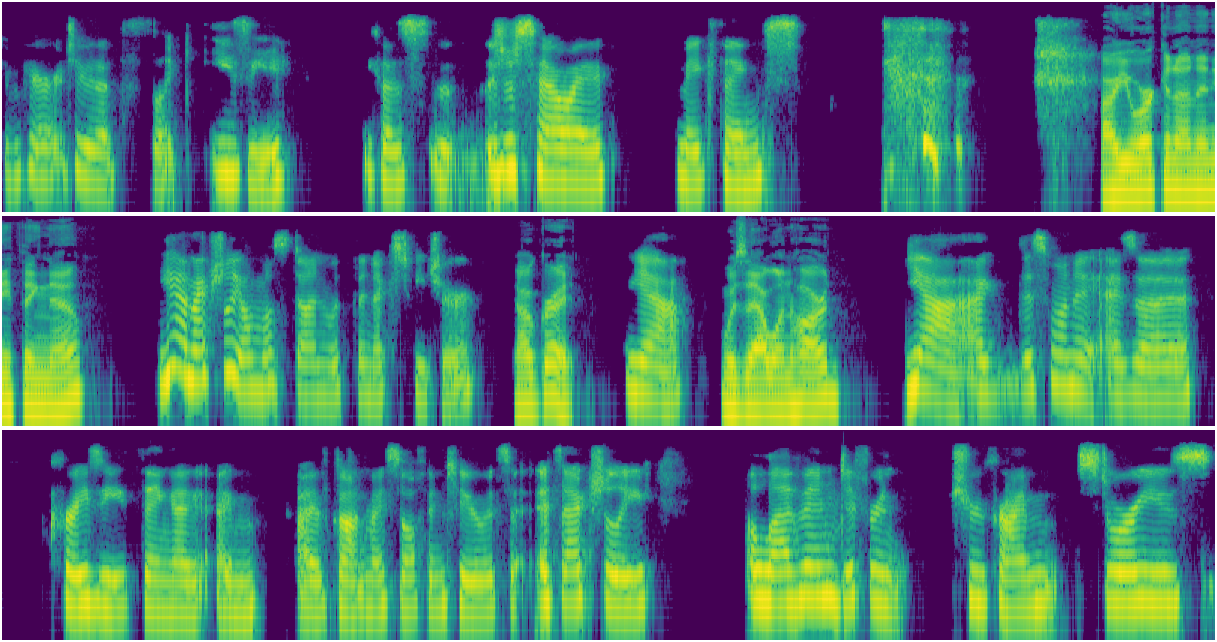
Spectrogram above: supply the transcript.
compare it to that's like easy because it's just how I make things. Are you working on anything now? Yeah, I'm actually almost done with the next feature. Oh, great. Yeah. Was that one hard? Yeah, I this one is a crazy thing I, I'm I've gotten myself into. It's it's actually eleven different true crime stories,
